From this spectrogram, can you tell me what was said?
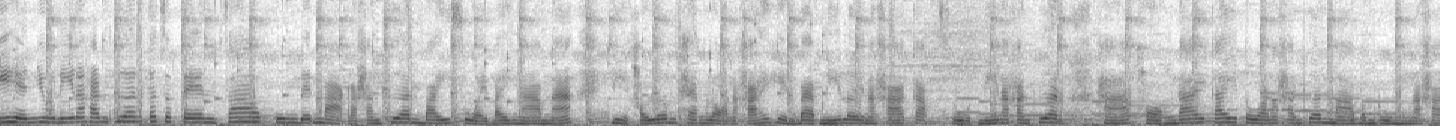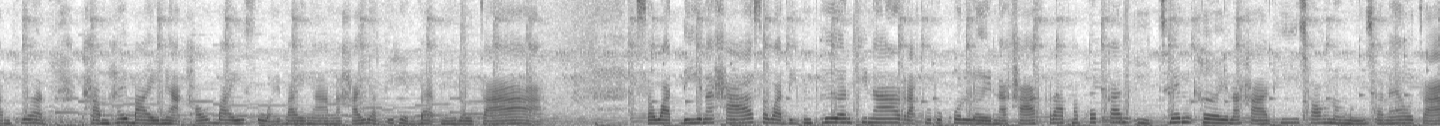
ที่เห็นอยู่นี้นะคะเพื่อนก็จะเป็นเจ้ากรุงเดนมาร์กนะคะเพื่อนใบสวยใบงามนะ นี่เขาเริ่มแทงหลอดนะคะ ให้เห็นแบบนี้เลยนะคะ กับสูตรนี้นะคะเพื่อนหาของได้ใกล้ตัวนะคะเพื่อนมาบำรุงนะคะเพื่อนทำให้ใบเนี่ยเขาใบสวยใบงามนะคะ อย่างที่เห็นแบบนี้เลยจ้าสวัสดีนะคะ สวัสดีเพื่อนๆที่น่ารักทุกๆคนเลยนะคะ กลับมาพบกันอีกเช่นเคยนะคะ ที่ช่องน้องนุ้ยชาแนลจ้า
